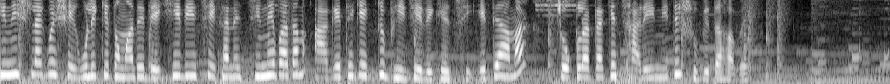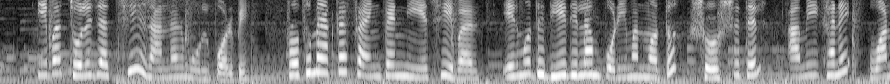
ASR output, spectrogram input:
জিনিস লাগবে সেগুলিকে তোমাদের দেখিয়ে দিয়েছি। এখানে চিনে বাদাম আগে থেকে একটু ভিজিয়ে রেখেছি। এতে আমার চোকলাটাকে ছাড়িয়ে নিতে সুবিধা হবে। এবার চলে যাচ্ছি রান্নার মূল পর্বে। প্রথমে একটা ফ্রাইং প্যান নিয়েছি। এবার এর মধ্যে দিয়ে দিলাম পরিমাণ মতো সর্ষে তেল। আমি এখানে ওয়ান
